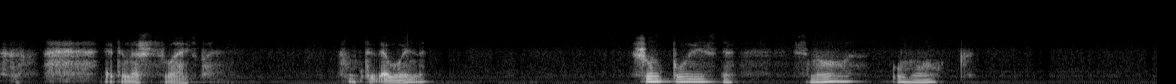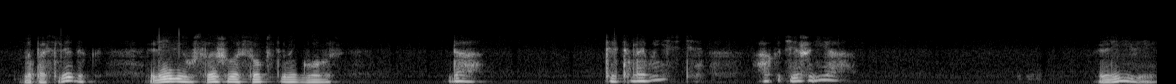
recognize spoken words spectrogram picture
Это наша свадьба. Ты довольна? Шум поезда снова умолк. Напоследок Ливи услышала собственный голос. «Да, ты-то на месте, а где же я?» Ливи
